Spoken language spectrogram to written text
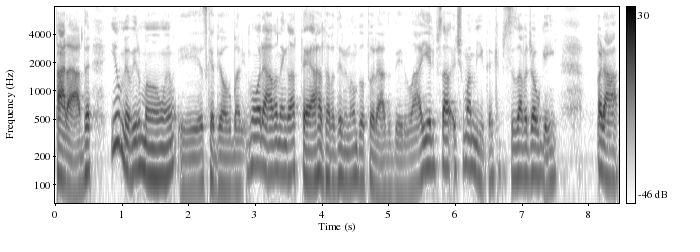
Parada. E o meu irmão, esse que é biólogo marinho, morava na Inglaterra, estava terminando o doutorado dele lá. E ele precisava, eu tinha uma amiga que precisava de alguém para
